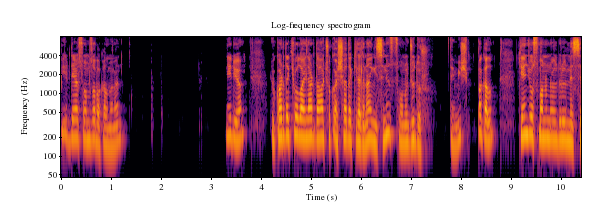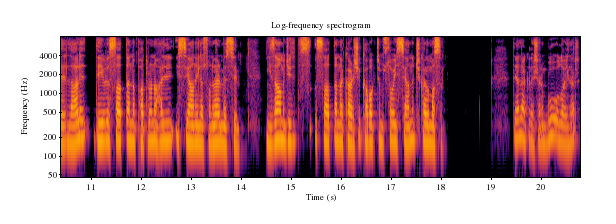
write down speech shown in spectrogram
Bir diğer sorumuza bakalım hemen. Ne diyor? Yukarıdaki olaylar daha çok aşağıdakilerden hangisinin sonucudur demiş. Bakalım. Genç Osman'ın öldürülmesi, Lale devri ıslahatlarına patronu Halil isyanıyla sona ermesi, Nizam-ı Cedid ıslahatlarına karşı Kabakçı Mustafa isyanının çıkarılması. Değerli arkadaşlarım bu olaylar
